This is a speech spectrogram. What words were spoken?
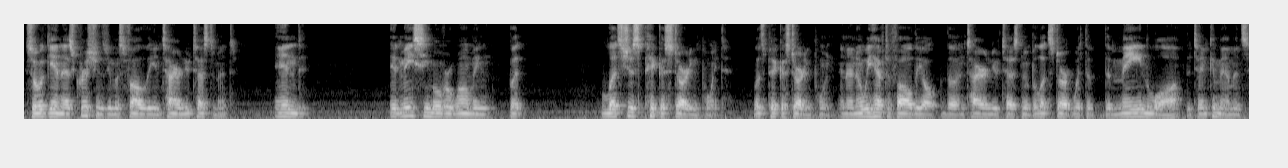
So, again, as Christians, we must follow the entire New Testament. And it may seem overwhelming, but let's just pick a starting point. Let's pick a starting point. And I know we have to follow the, the entire New Testament, but let's start with the, the main law, the Ten Commandments,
